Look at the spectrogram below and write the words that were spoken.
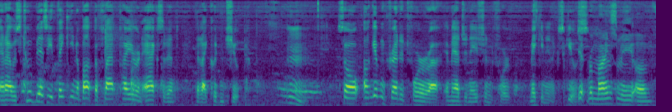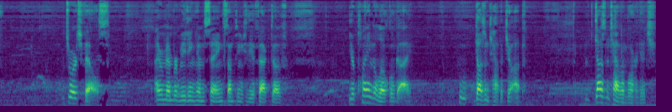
And I was too busy thinking about the flat tire and accident that I couldn't shoot. So I'll give him credit for uh, imagination for making an excuse. It reminds me of George Fels. I remember reading him saying something to the effect of, You're playing a local guy who doesn't have a job, doesn't have a mortgage,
